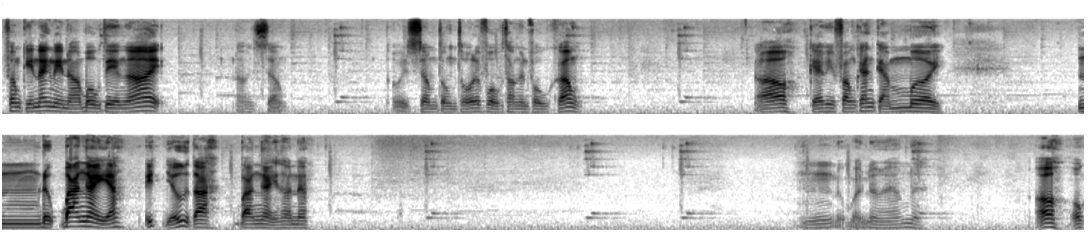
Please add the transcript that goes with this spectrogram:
phong kiến anh này nó bầu tiền ơi rồi xong. Rồi xong tổng thố để phụ thằng anh phụ không. Ờ cái phi phong kháng cảm 10 uhm, Được 3 ngày á. Ít dữ người ta. 3 ngày thôi anh em. Ừ, Được bán đơn hán nè. Ồ, oh, ok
